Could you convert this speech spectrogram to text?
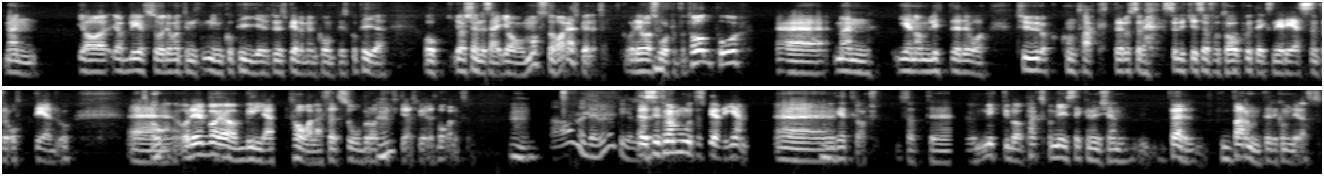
Men jag, jag blev så, det var inte min, min kopia, utan jag spelade med en kompis kopia. Och jag kände så här, jag måste ha det här spelet. Och det var svårt att få tag på. Eh, men genom lite det var, tur och kontakter och sådär så lyckades jag få tag på ett ex nere i Essen för 80 euro. Eh, oh. Och det var jag villig att betala för att så bra mm. tyckte jag spelet var. Liksom. Mm. Ja, men det är väl inte illa. Jag ser fram emot att spela det igen. Eh, mm. Helt klart. Så att, mycket bra. Pax på Mi Second Edition. Varmt rekommenderas.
